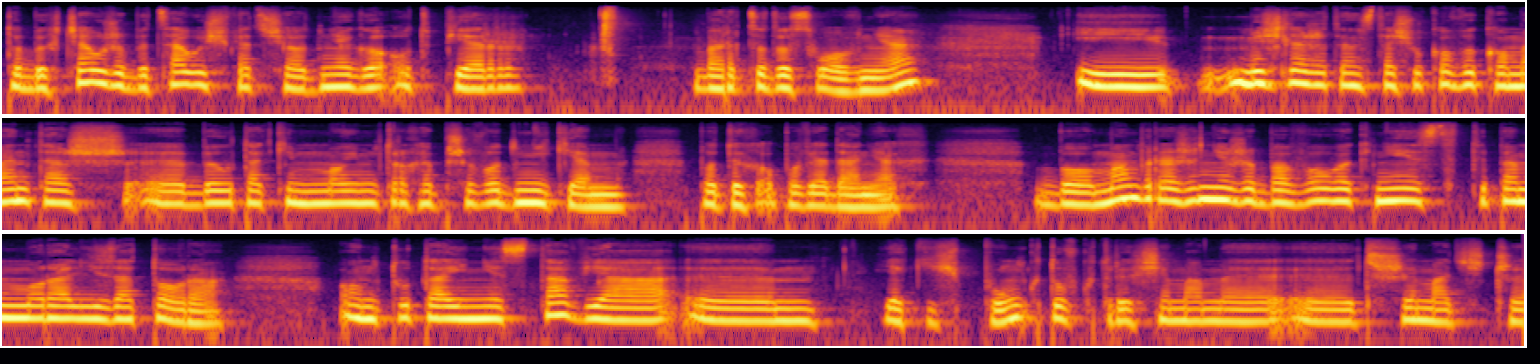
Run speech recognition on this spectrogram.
to by chciał, żeby cały świat się od niego odpierł bardzo dosłownie. I myślę, że ten Stasiukowy komentarz y, był takim moim trochę przewodnikiem po tych opowiadaniach. bo mam wrażenie, że bawołek nie jest typem moralizatora. On tutaj nie stawia y, jakichś punktów, których się mamy y, trzymać, czy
